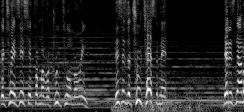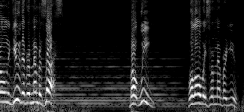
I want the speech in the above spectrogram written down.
the transition from a recruit to a Marine. This is a true testament that it's not only you that remembers us, but we will always remember you.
